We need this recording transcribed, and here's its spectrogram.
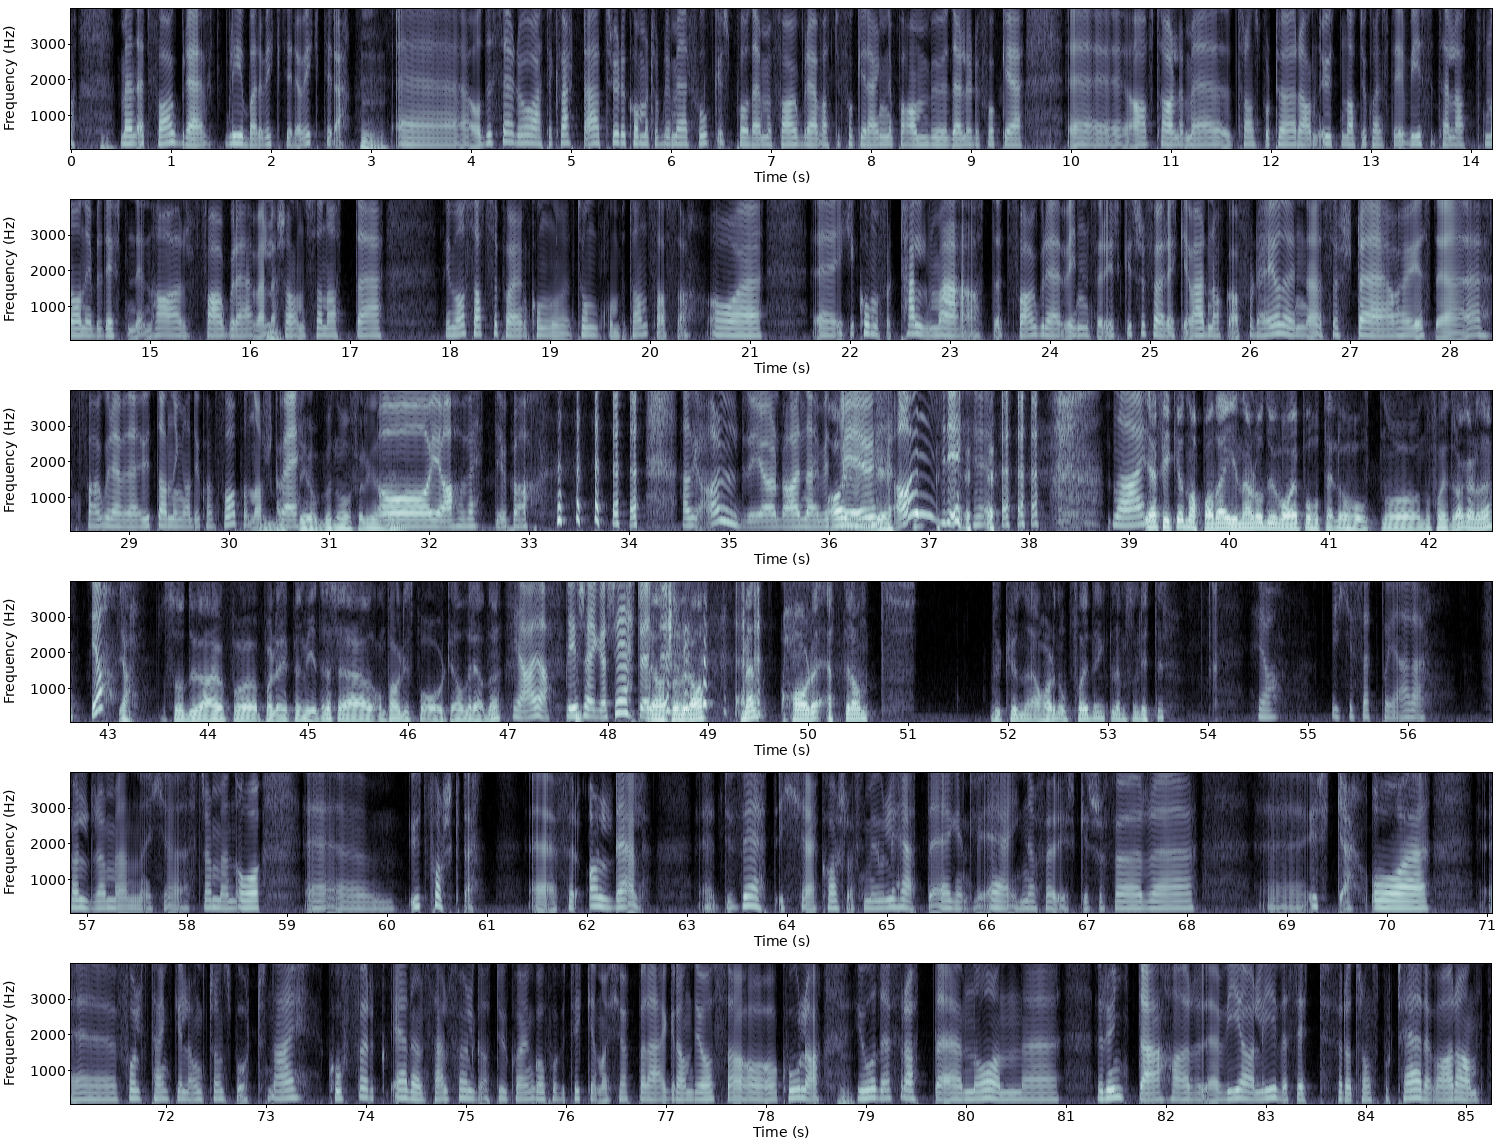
men et fagbrev blir bare viktigere og viktigere. Mm. Eh, og det ser du òg etter hvert. Jeg tror det kommer til å bli mer fokus på det med fagbrev. At du får ikke regne på anbud, eller du får ikke eh, avtale med transportørene uten at du kan vise til at noen i bedriften din har fagbrev eller sånn. Sånn at vi må satse på en kom tung kompetanse, altså. Og eh, ikke kom og fortell meg at et fagbrev innenfor yrkessjåfør ikke er verdt noe, for det er jo den eh, største og høyeste fagbrevet utdanninga du kan få på norsk vei. Beste jobben nå, følger det. Å ja, vet du hva. jeg skal aldri gjøre noe annet i mitt liv. Aldri! Nei. Jeg fikk jo nappa deg inn her nå. Du var jo på hotellet og holdt noe, noe foredrag, er det det? Ja. Ja. Så du er jo på, på løypen videre, så jeg er antageligvis på overtid allerede. Ja ja. Blir så engasjert, vet du. Ja, så bra. Men har du et eller annet du kunne, Har du en oppfordring til dem som lytter? Ja. Ikke sitt på gjerdet. Følg drømmen, ikke strømmen. Og eh, utforsk det. Eh, for all del. Eh, du vet ikke hva slags mulighet det egentlig er innenfor yrkessjåføryrket. Eh, yrket. og eh, folk tenker langtransport. Nei, hvorfor er det en selvfølge at du kan gå på butikken og kjøpe deg Grandiosa og Cola? Mm. Jo, det er for at eh, noen eh, rundt deg har eh, via livet sitt for å transportere varene.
